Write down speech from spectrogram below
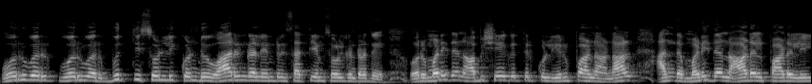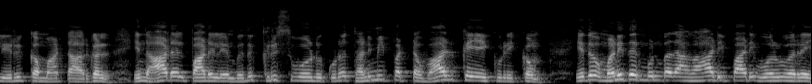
ஒருவருக்கு ஒருவர் புத்தி சொல்லி கொண்டு வாருங்கள் என்று சத்தியம் சொல்கின்றது. ஒரு மனிதன் அபிஷேகத்திற்குள் இருப்பானானால் அந்த மனிதன் ஆடல் பாடலில் இருக்க மாட்டார்கள். இந்த ஆடல் பாடல் என்பது கிறிஸ்துவோடு கூட தனிமைப்பட்ட வாழ்க்கையை குறிக்கும். ஏதோ மனிதர் முன்பதாக ஆடி பாடி ஒருவரை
